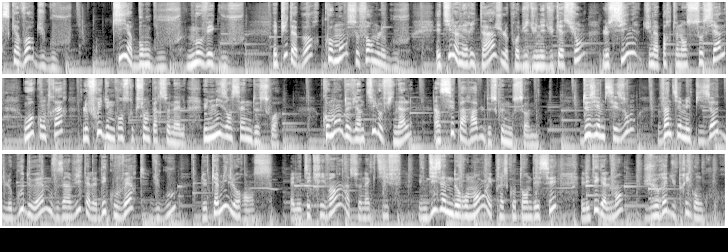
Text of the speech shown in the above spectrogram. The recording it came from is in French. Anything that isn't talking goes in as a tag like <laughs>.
Qu'est-ce qu'avoir du goût? Qui a bon goût, mauvais goût? Et puis d'abord, comment se forme le goût? Est-il un héritage, le produit d'une éducation, le signe d'une appartenance sociale, ou au contraire, le fruit d'une construction personnelle, une mise en scène de soi? Comment devient-il au final inséparable de ce que nous sommes? Deuxième saison, 20e épisode, le goût de M vous invite à la découverte du goût de Camille Laurence. Elle est écrivain, à son actif une dizaine de romans et presque autant d'essais. Elle est également jurée du prix Goncourt.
